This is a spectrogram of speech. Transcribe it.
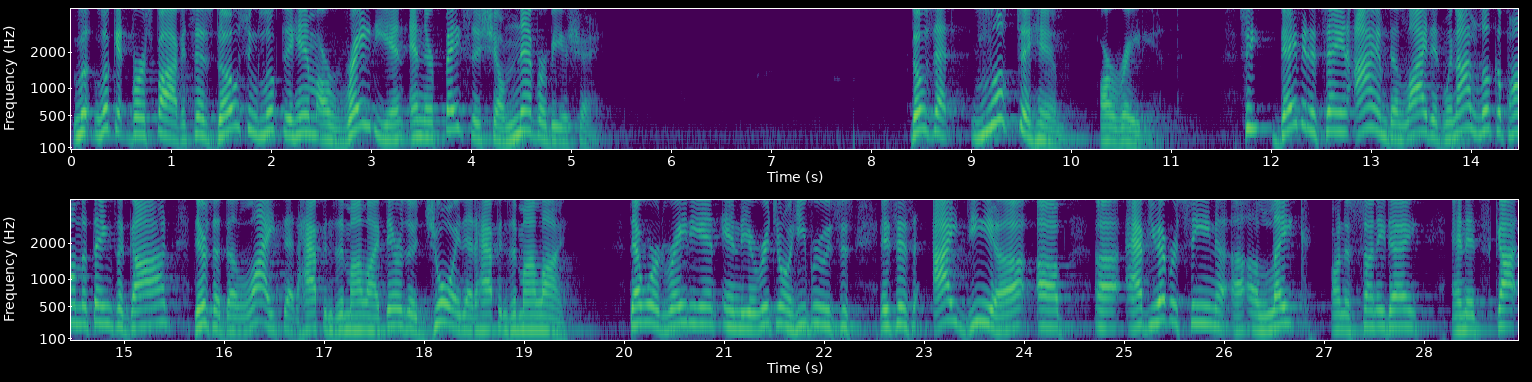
Look, look, at verse 5. It says, Those who look to him are radiant, and their faces shall never be ashamed. Those that look to him are radiant. See, David is saying, I am delighted. When I look upon the things of God, there's a delight that happens in my life, there's a joy that happens in my life. That word radiant in the original Hebrew is this, it's this idea of uh, have you ever seen a, a lake on a sunny day? and it's got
